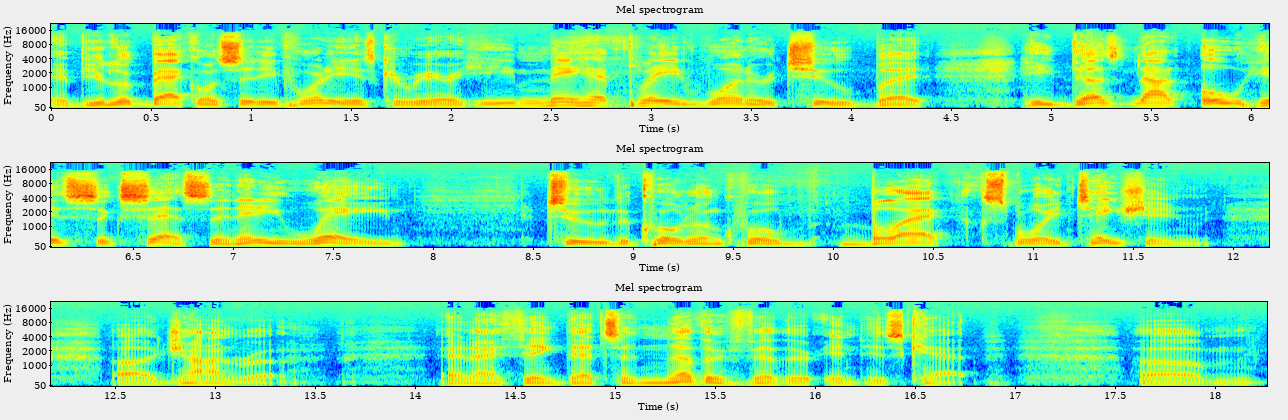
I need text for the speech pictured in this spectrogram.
if you look back on Sidney Poitier's career, he may have played one or two, but he does not owe his success in any way to the quote unquote black exploitation uh, genre. And I think that's another feather in his cap. Um,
